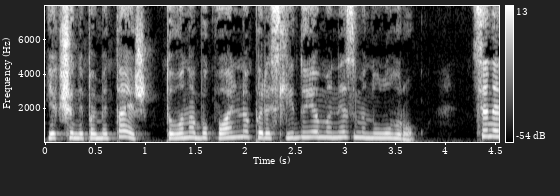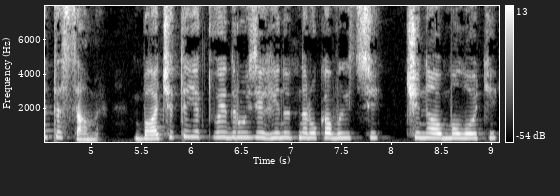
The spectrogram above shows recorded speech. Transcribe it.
Якщо не пам'ятаєш, то вона буквально переслідує мене з минулого року. Це не те саме бачити, як твої друзі гинуть на рукавиці чи на обмолоті,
